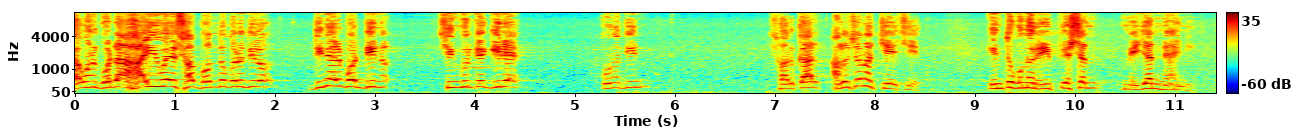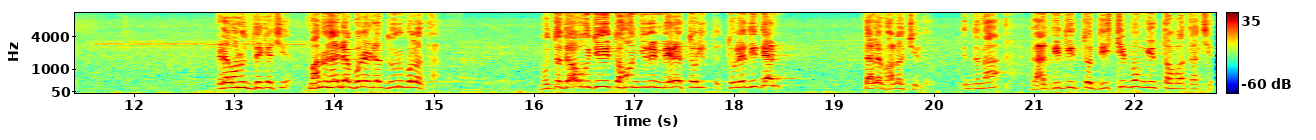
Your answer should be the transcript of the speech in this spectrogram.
যেমন গোটা হাইওয়ে সব বন্ধ করে দিল, দিনের পর দিন সিঙ্গুরকে ঘিরে কোনো দিন সরকার আলোচনা চেয়েছে, কিন্তু কোনো রিপ্রেশন মেজার নেয়নি। এটা মানুষ দেখেছে। মানুষ এটা বলে এটা দুর্বলতা। বুদ্ধদেবাবু যদি তখন যদি মেরে তুলি- দিতেন, তাহলে ভালো ছিল। কিন্তু না, রাজনীতির তো দৃষ্টিভঙ্গির তফাৎ আছে।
